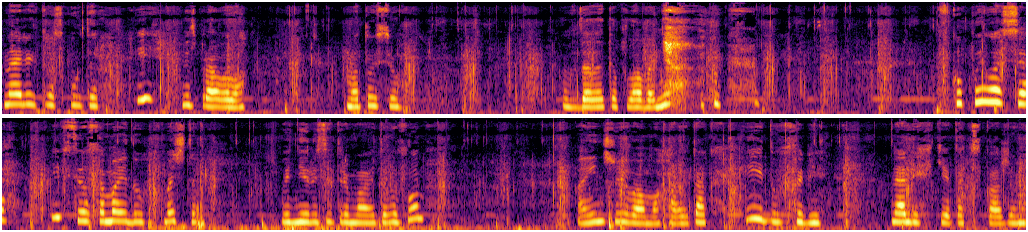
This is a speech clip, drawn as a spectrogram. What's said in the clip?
на електроскутер і відправила матусю в далеке плавання. Скупилася і все, сама йду. Бачите, в одній руці тримаю телефон, а іншою вам махаю. Так, і йду собі налегке, так скажемо.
